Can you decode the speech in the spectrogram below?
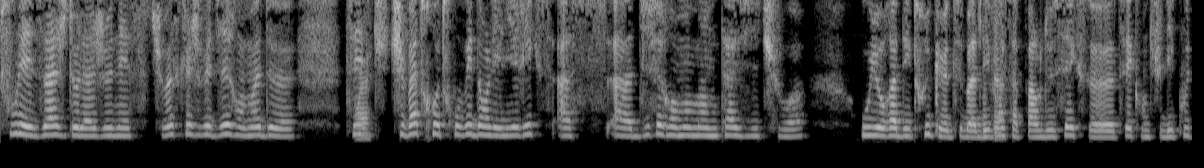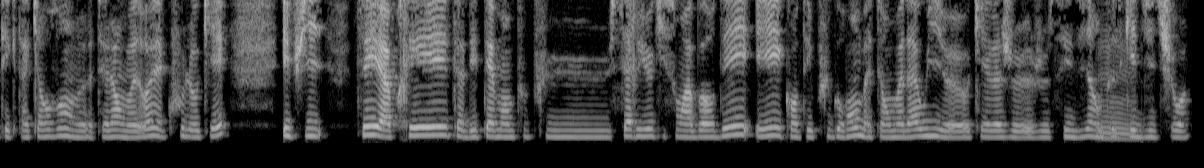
tous les âges de la jeunesse. Tu vois ce que je veux dire? En mode, euh, tu sais, Ouais. tu, tu vas te retrouver dans les lyrics à, différents moments de ta vie, tu vois. Où il y aura des trucs, euh, tu sais, bah, des fois ça parle de sexe, euh, tu sais, quand tu l'écoutes et que t'as 15 ans, euh, t'es là en mode, ouais, cool, ok. Et puis, tu sais, après, t'as des thèmes un peu plus sérieux qui sont abordés, et quand t'es plus grand, bah, t'es en mode, ah oui, ok, là, je, je saisis un peu ce qui est Hmm. dit, tu vois.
